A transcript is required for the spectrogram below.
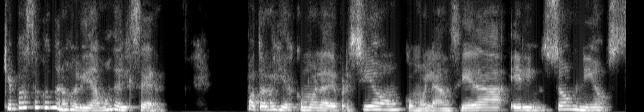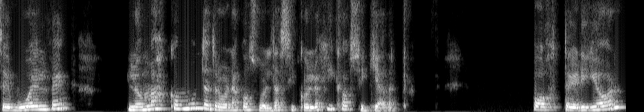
¿Qué pasa cuando nos olvidamos del ser? Patologías como la depresión, como la ansiedad, el insomnio se vuelven lo más común dentro de una consulta psicológica o psiquiátrica. Posterior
